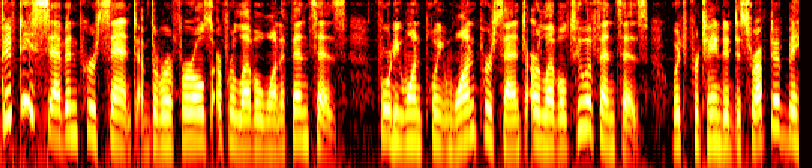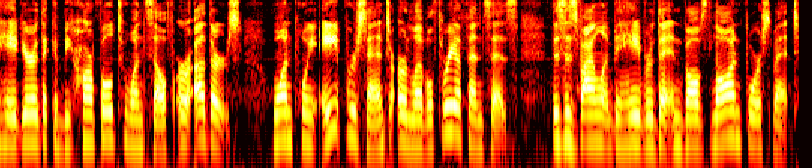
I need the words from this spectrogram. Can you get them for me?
57% of the referrals are for level 1 offenses. 41.1% are level 2 offenses, which pertain to disruptive behavior that can be harmful to oneself or others. 1.8% are level 3 offenses. This is violent behavior that involves law enforcement.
